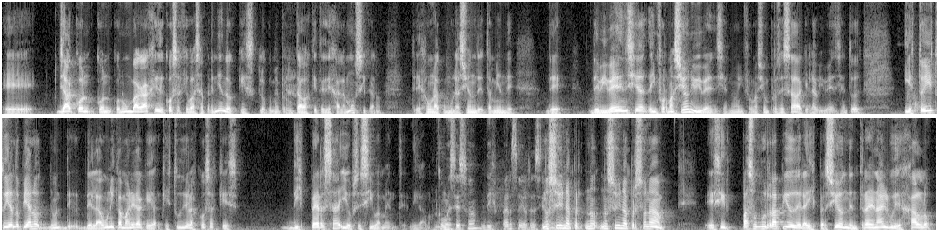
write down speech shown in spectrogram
eh, ya con, un bagaje de cosas que vas aprendiendo, que es lo que me preguntabas que te deja la música, ¿no? Te deja una acumulación de, también de, de vivencia, de información y vivencia, ¿no? Información procesada que es la vivencia. Entonces, y estoy estudiando piano de, la única manera que, estudio las cosas, que es dispersa y obsesivamente, digamos. ¿Cómo es eso? Dispersa y obsesivamente. No soy una, no, no soy una persona es decir, paso muy rápido de la dispersión, de entrar en algo y dejarlo,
